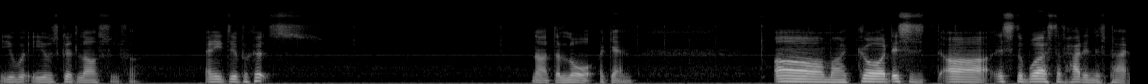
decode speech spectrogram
He, he was good last FIFA. Any duplicates? No, Delort again. Oh my god, this is uh this is the worst I've had in this pack.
